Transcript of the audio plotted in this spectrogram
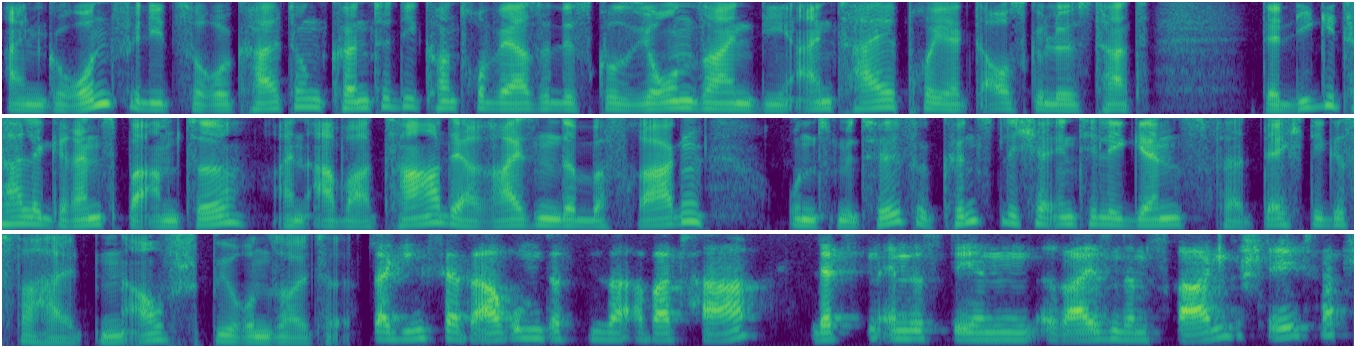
Ein Grund für die Zurückhaltung könnte die kontroverse Diskussion sein, die ein Teilprojekt ausgelöst hat. Der digitale Grenzbeamte, ein Avatar, der Reisende befragen und mithilfe künstlicher Intelligenz verdächtiges Verhalten aufspüren sollte. Da ging es ja darum, dass dieser Avatar letzten Endes den Reisenden Fragen gestellt hat,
